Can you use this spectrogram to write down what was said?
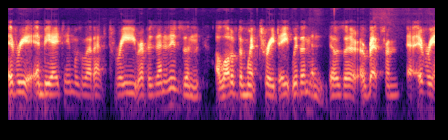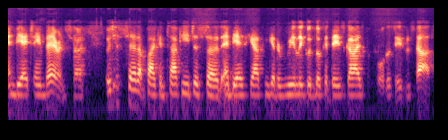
every NBA team was allowed to have three representatives, and a lot of them went three deep with them. And there was a, a rep from every NBA team there, and so it was just set up by Kentucky, just so the NBA scouts can get a really good look at these guys before the season starts.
